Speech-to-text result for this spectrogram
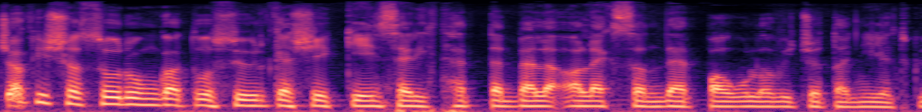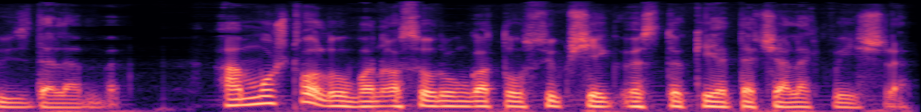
Csak is a szorongató szürkeség kényszeríthette bele Alexander Paulovicsot a nyílt küzdelembe. Ám most valóban a szorongató szükség ösztökélte cselekvésre.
